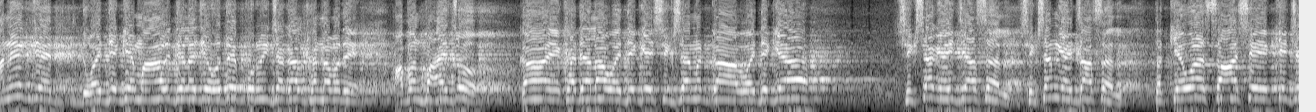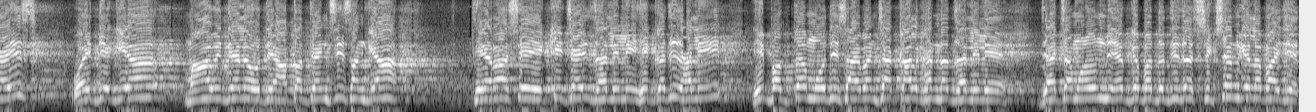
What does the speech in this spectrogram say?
अनेक जे आहेत वैद्यकीय महाविद्यालय जे होते पूर्वीच्या कालखंडामध्ये आपण पाहायचो का एखाद्याला वैद्यकीय शिक्षण का वैद्यकीय शिक्षा घ्यायची असेल शिक्षण घ्यायचं असेल तर केवळ सहाशे एक्केचाळीस वैद्यकीय महाविद्यालय होते. आता त्यांची संख्या तेराशे एक्केचाळीस झालेली ही कधी झाली? ही फक्त मोदी साहेबांच्या कालखंडात झालेली आहे. ज्याच्यामुळून योग्य पद्धतीचं शिक्षण केलं पाहिजेत.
